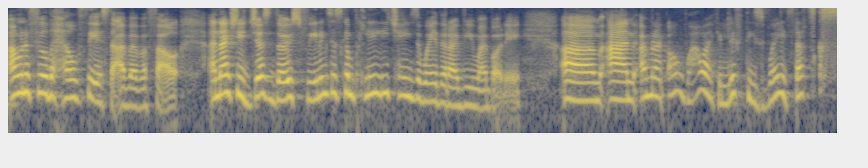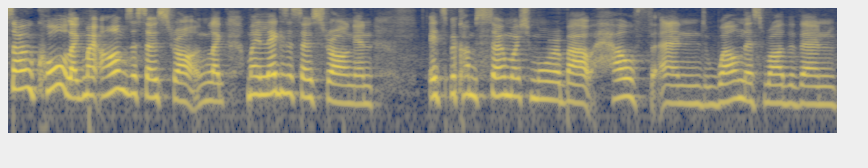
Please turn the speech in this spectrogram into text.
I want to feel the healthiest that I've ever felt. And actually, just those feelings has completely changed the way that I view my body. Um, and I'm like, oh wow, I can lift these weights. That's so cool. Like my arms are so strong. Like my legs are so strong, and it's become so much more about health and wellness rather than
